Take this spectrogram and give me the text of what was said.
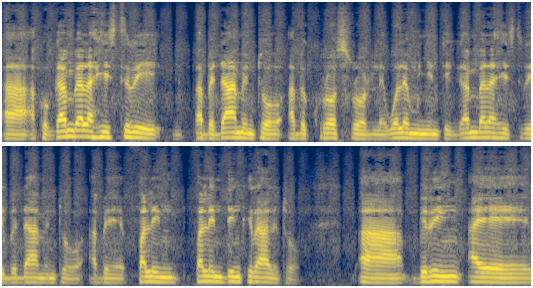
Uh, ako gambela history abe damin to abe crossroad le. Wala muñinti gambela history be damin to abe falin falin dinkirale to. Uh, birin aye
